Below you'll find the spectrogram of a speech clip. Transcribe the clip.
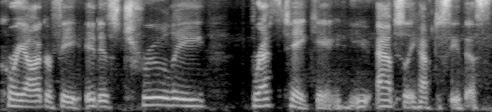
choreography. It is truly breathtaking. You absolutely have to see this.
